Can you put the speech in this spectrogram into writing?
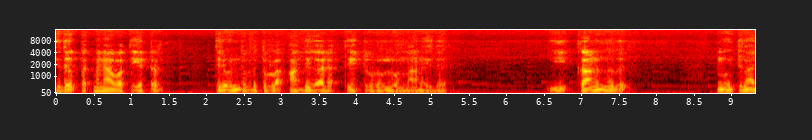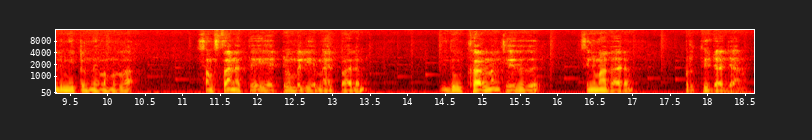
ഇത് പത്മനാഭ തിയേറ്റർ തിരുവനന്തപുരത്തുള്ള ആദ്യകാല തിയേറ്ററുകളിൽ ഒന്നാണ് ഇത്. ഈ കാണുന്നത് നൂറ്റിനാല് മീറ്റർ നീളമുള്ള സംസ്ഥാനത്തെ ഏറ്റവും വലിയ മേൽപ്പാലം. ഇത് ഉദ്ഘാടനം ചെയ്തത് സിനിമാ താരം പൃഥ്വിരാജാണ്.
